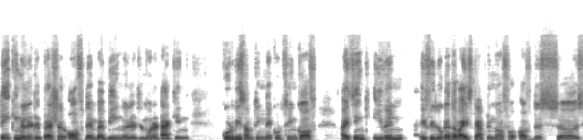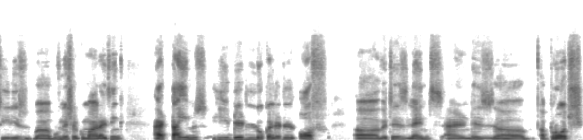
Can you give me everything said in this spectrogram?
taking a little pressure off them by being a little more attacking could be something they could think of. I think even if you look at the vice captain of of this uh, series, uh, Bhuvneshwar Kumar, I think at times he did look a little off uh, with his lengths and his uh, approach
